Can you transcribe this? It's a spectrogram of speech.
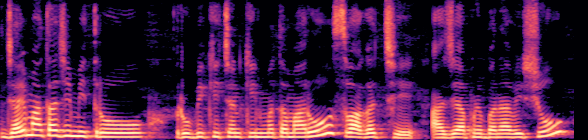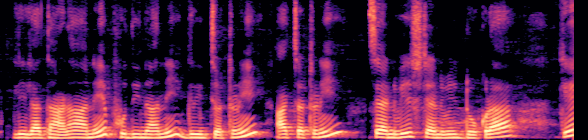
જય માતાજી મિત્રો. રૂબી કિચન કિનમાં તમારું સ્વાગત છે. આજે આપણે બનાવીશું લીલા ધાણા અને ફુદીનાની ગ્રીન ચટણી. આ ચટણી સેન્ડવિચ સેન્ડવિચ ઢોકળા કે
